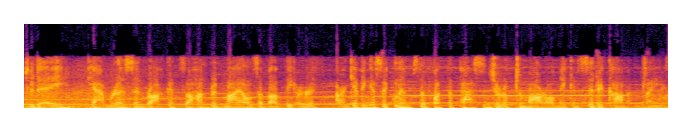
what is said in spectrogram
Today, cameras and rockets a hundred miles above the Earth are giving us a glimpse of what the passenger of tomorrow may consider commonplace.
